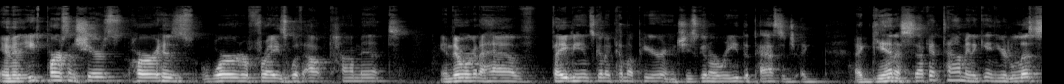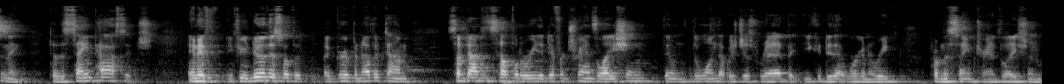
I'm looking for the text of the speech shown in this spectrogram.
and then each person shares her his word or phrase without comment. And then we're going to have Fabian's going to come up here and she's going to read the passage again a second time. And again, you're listening to the same passage. And if, if you're doing this with a, a group another time, sometimes it's helpful to read a different translation than the one that was just read, but you could do that. We're going to read from the same translation.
